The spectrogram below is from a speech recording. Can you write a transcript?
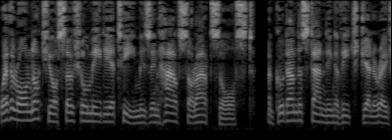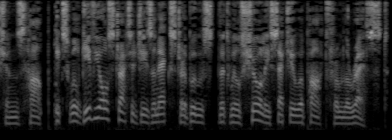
Whether or not your social media team is in-house or outsourced, a good understanding of each generation's habits will give your strategies an extra boost that will surely set you apart from the rest.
